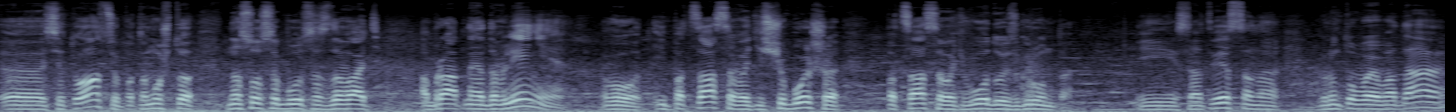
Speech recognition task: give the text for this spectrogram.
э, ситуацию, потому что насосы будут создавать обратное давление вот, и подсасывать еще больше, подсасывать воду из грунта. И, соответственно, грунтовая вода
